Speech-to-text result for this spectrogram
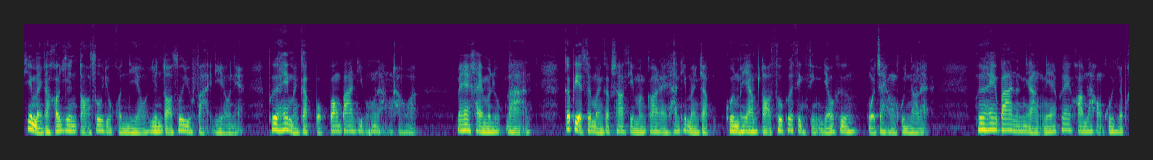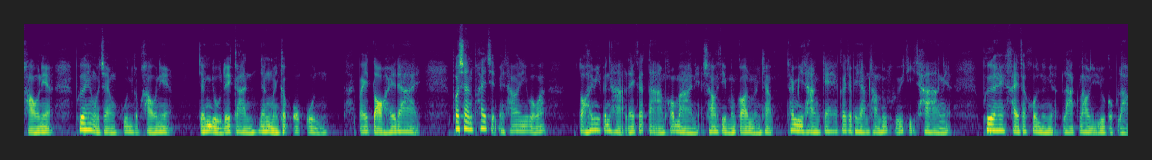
ที่เหมือนกับเขายืนต่อสู้อยู่คนเดียว ยืนต่อสู้อยู่ฝ่ายเดียวเนี่ยเพื่อให้เหมือนกับปกป้องบ้านที่อยู่ข้างหลังเขาอะไม่ให้ใครมาลุกลาน ก็เปรียบเสมือนกับชาวสีมังกรหลายท่านที่เหมือนกับคุณพยายามต่อสู้เพื่อสิ่งสิ่งเดียวคือหัวใจของคุณนั่นแหละ เพื่อให้บ้านนั้นอย่างเนี้ยเพื่อให้ความรักของคุณกับเขาเนี่ยเพื่อให้หัวใจของคุณกับเขาเนี่ยยังอยู่ด้วยกันยังเหมือนกับอบอุ่นไปต่อให้ได้ เพราะฉะนั้นไพ่เจ็ดไม้เท้าอันนี้บอกว่าต่อให้มีปัญหาอะไรก็ตามเข้ามาเนี่ยชาวสีมังกรเหมือนกับถ้ามีทางแก้ก็จะพยายามทำทุกวิถีทางเนี่ยเพื่อให้ใครสักคนหนึ่งเนี่ยรักเราอยู่กับเรา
